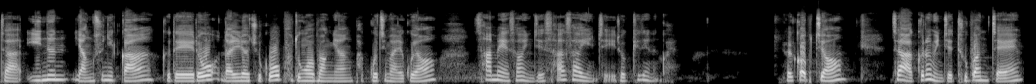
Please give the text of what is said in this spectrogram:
자, 2는 양수니까 그대로 날려주고 부등호 방향 바꾸지 말고요. 3에서 이제 4 사이 이제 이렇게 되는 거예요. 별거 없죠? 자, 그럼 이제 두 번째.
